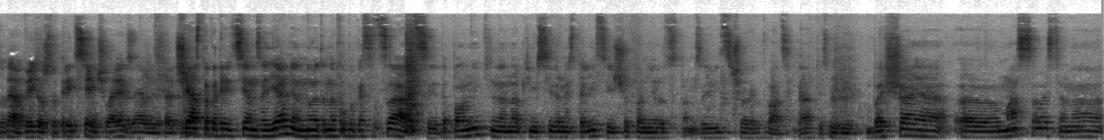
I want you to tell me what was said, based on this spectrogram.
Ну да, вот видел, что 37 человек заявлены только. Сейчас только 37 заявлен, но это на Кубок Ассоциации. Дополнительно на Оптимист Северной столице еще планируется там заявиться человек 20. Да? То есть Мгм. большая э, массовость, она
